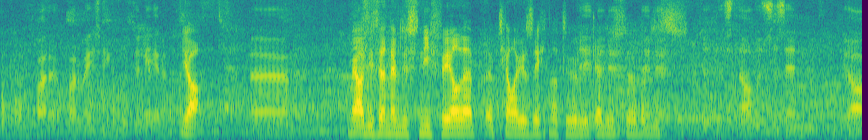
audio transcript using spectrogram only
op een paar, een paar wijzigingen moeten leren. Ja, Ehm, maar ja, die zijn er dus niet veel, heb, heb je al gezegd natuurlijk. nee, hè, dus, nee, eh, dat nee, is. De, de sneltoetsen zijn ja,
